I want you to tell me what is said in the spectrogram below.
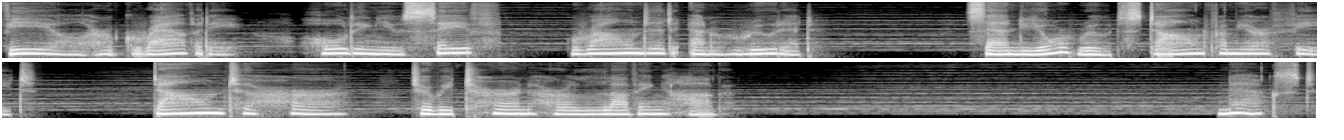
Feel her gravity holding you safe, grounded, and rooted. Send your roots down from your feet, down to her to return her loving hug. Next,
